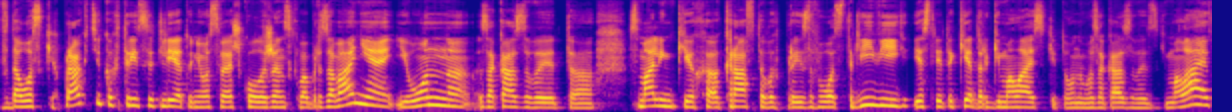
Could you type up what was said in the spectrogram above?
в даосских практиках 30 лет, у него своя школа женского образования, и он заказывает э, с маленьких э, крафтовых производств ливий. Если это кедр гималайский, то он его заказывает с Гималаев.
